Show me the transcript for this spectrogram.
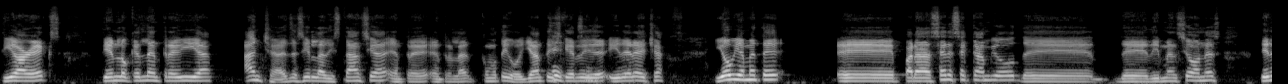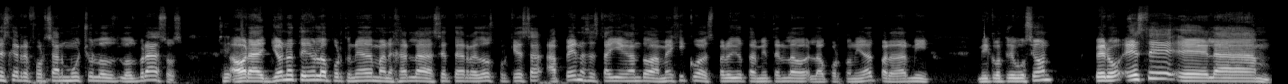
TRX tienen lo que es la entrevía ancha, es decir, la distancia entre, entre la, como te digo, llanta izquierda Y, derecha. Y obviamente, eh, para hacer ese cambio de, de, dimensiones, tienes que reforzar mucho los, los brazos. Ahora, yo no he tenido la oportunidad de manejar la ZR2 porque esa apenas está llegando a México. Espero yo también tener la, oportunidad para dar mi, mi contribución. Pero este, eh, la,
